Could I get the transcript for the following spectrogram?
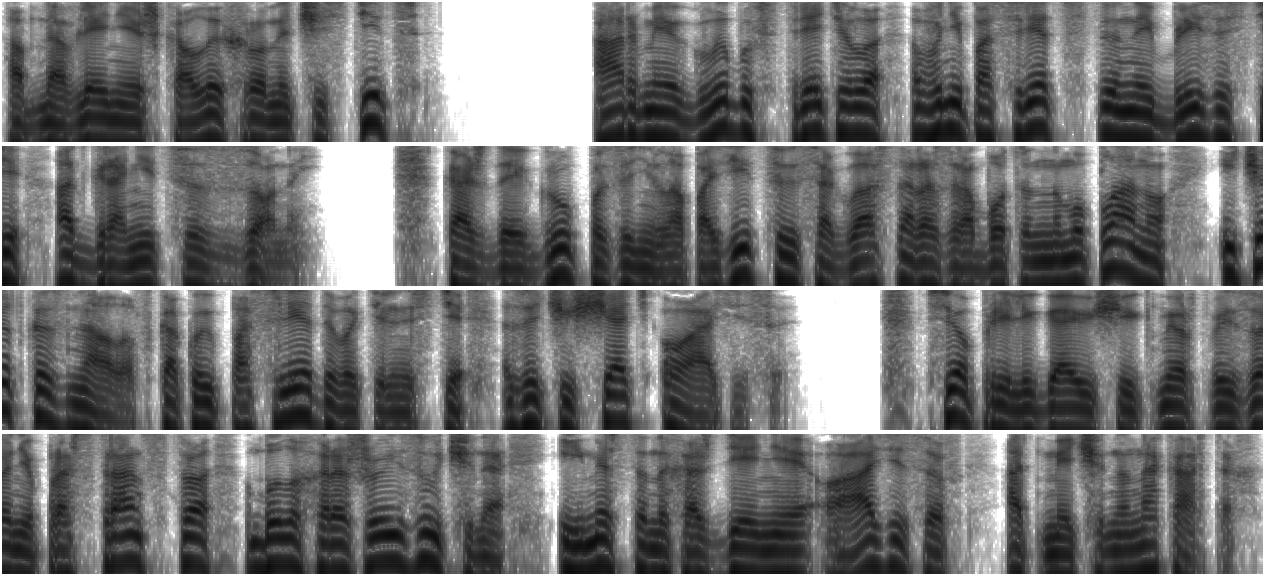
Обновление шкалы хроночастиц армия глыбы встретила в непосредственной близости от границы с зоной. Каждая группа заняла позицию согласно разработанному плану и четко знала, в какой последовательности зачищать оазисы. Все прилегающее к мертвой зоне пространство было хорошо изучено, и местонахождение оазисов отмечено на картах.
